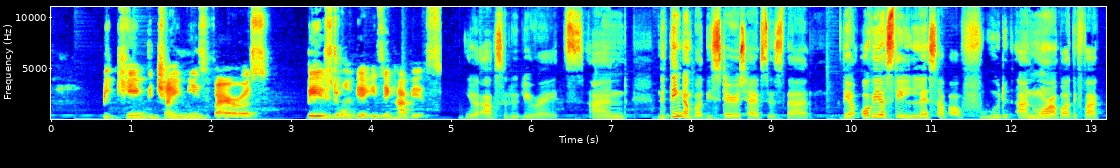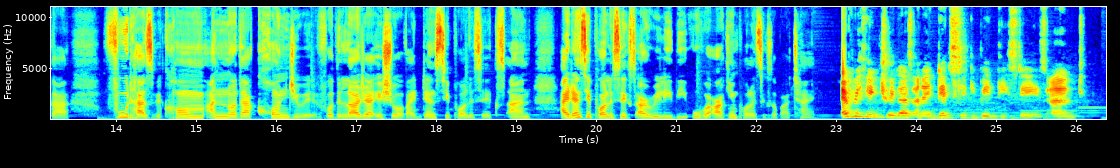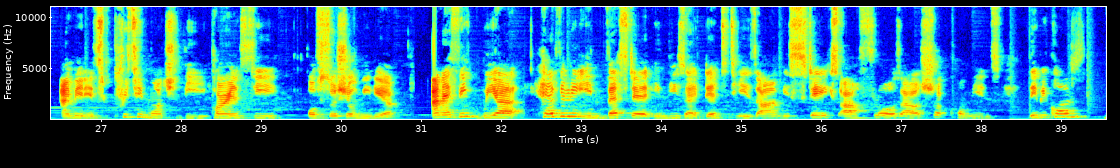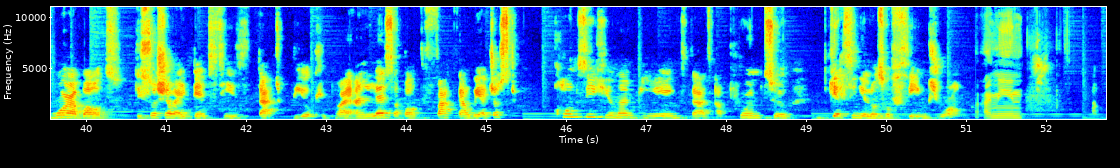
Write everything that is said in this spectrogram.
became the Chinese virus based on their eating habits. You're absolutely right. And the thing about these stereotypes is that they're obviously less about food and more about the fact that food has become another conduit for the larger issue of identity politics. And identity politics are really the overarching politics of our time. Everything triggers an identity debate these days, and I mean, it's pretty much the currency of social media. And I think we are heavily invested in these identities, our mistakes, our flaws, our shortcomings. They become more about the social identities that we occupy and less about the fact that we are just clumsy human beings that are prone to getting a lot of things wrong. I mean,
